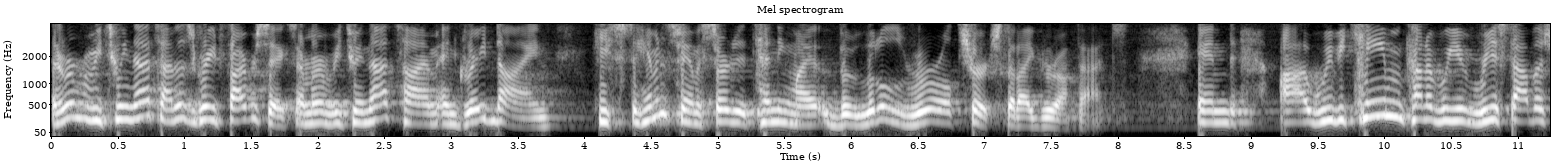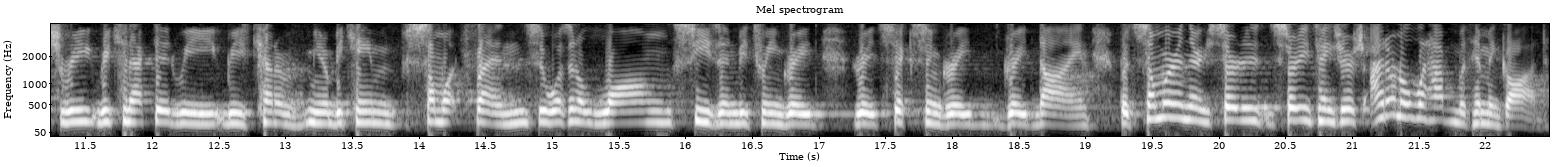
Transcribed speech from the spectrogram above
I remember between that time, this is grade five or six, I remember between that time and grade nine, he, him and his family started attending my, the little rural church that I grew up at. And uh, we became kind of, we reestablished, re- reconnected, we, we kind of, you know, became somewhat friends. It wasn't a long season between grade, grade six and grade, grade nine, but somewhere in there he started, started attending church. I don't know what happened with him and God.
